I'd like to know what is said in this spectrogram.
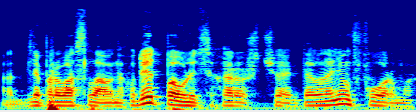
для православных. Вот идет по улице хороший человек, да, на нем форма.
